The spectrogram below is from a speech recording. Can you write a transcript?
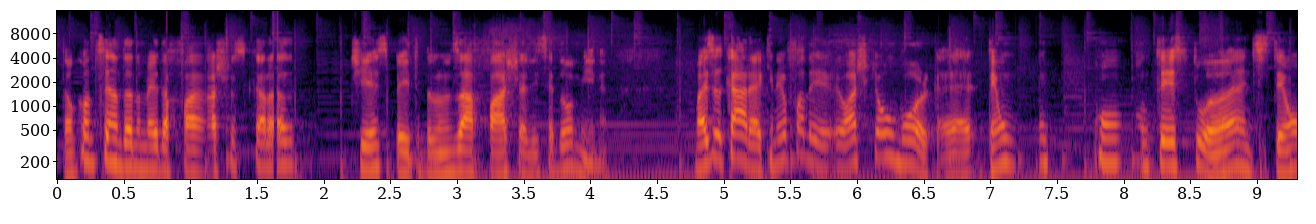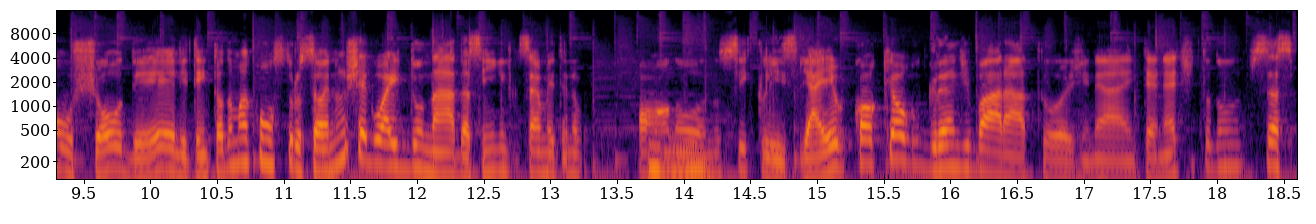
Então quando você anda no meio da faixa, os caras te respeitam, pelo menos a faixa ali você domina. Mas, cara, é que nem eu falei, eu acho que é humor. É, tem um, um, contexto antes, tem o um show dele, tem toda uma construção. Ele não chegou aí do nada, assim, saiu metendo pau no, uhum. no ciclista. E aí, qual que é o grande barato hoje, né? A internet, todo mundo precisa se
